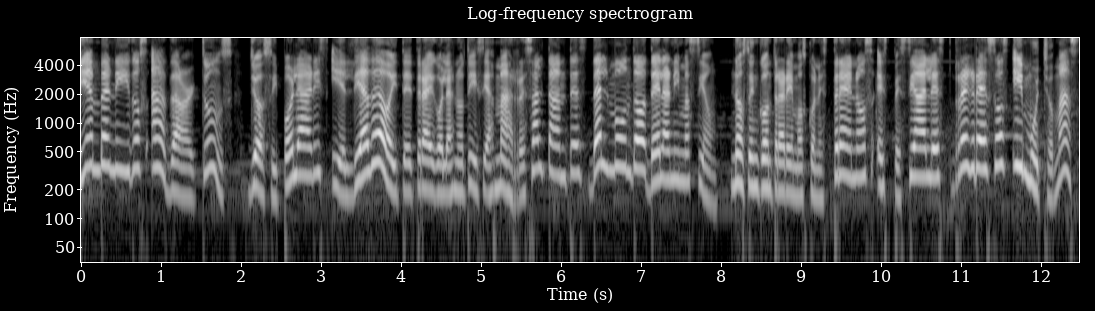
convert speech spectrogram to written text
Bienvenidos a Dark Toons, yo soy Polaris y el día de hoy te traigo las noticias más resaltantes del mundo de la animación. Nos encontraremos con estrenos, especiales, regresos y mucho más,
